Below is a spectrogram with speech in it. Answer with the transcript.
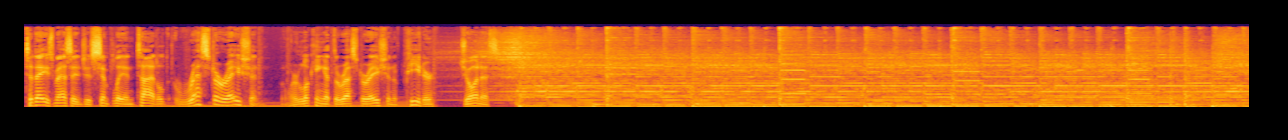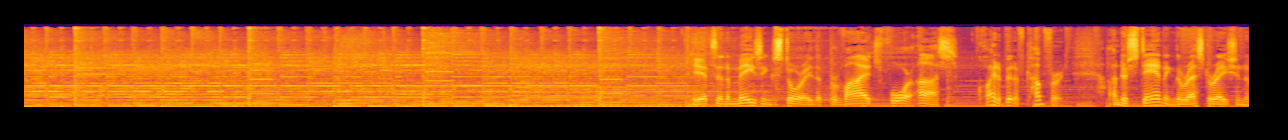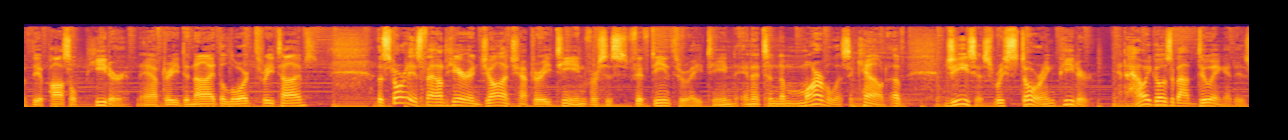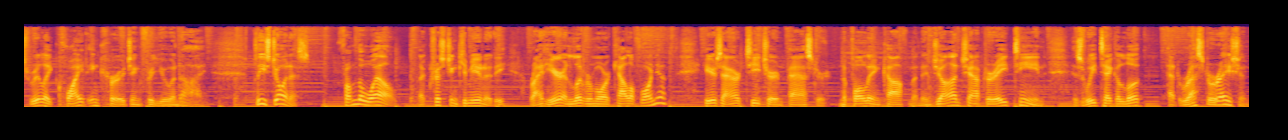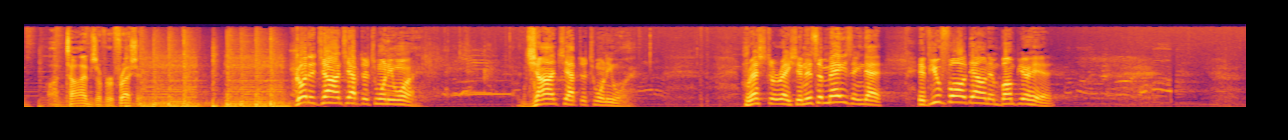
Today's message is simply entitled Restoration. We're looking at the restoration of Peter. Join us. It's an amazing story that provides for us quite a bit of comfort understanding the restoration of the Apostle Peter after he denied the Lord three times. The story is found here in John chapter 18, verses 15 through 18, and it's a marvelous account of Jesus restoring Peter. And how he goes about doing it is really quite encouraging for you and I. Please join us from the Well, a Christian community right here in Livermore, California. Here's our teacher and pastor, Napoleon Kaufman, in John chapter 18, as we take a look at restoration on times of refreshing. Go to John chapter 21. John chapter 21. Restoration. It's amazing that if you fall down and bump your head,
